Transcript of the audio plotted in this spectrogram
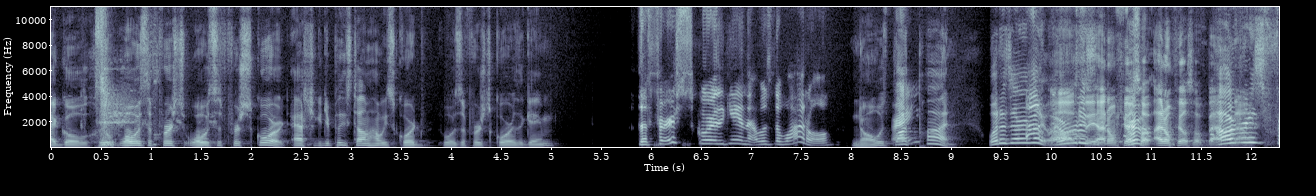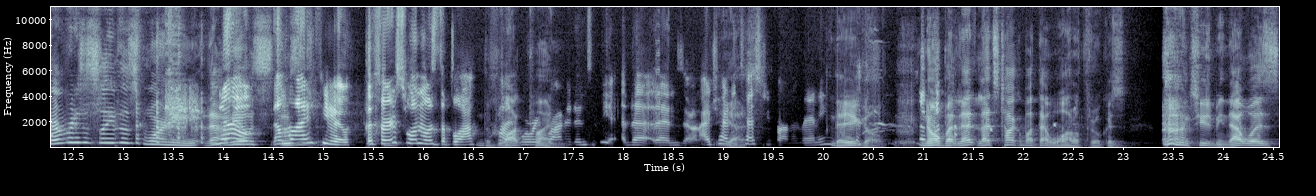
I go, "Who- "What was the first? What was the first score?" Ashley, could you please tell him how he scored? What was the first score of the game? The first score of the game that was the waddle. No, it was block Right? punt. What is everybody? Oh, Oh, everybody's- see, I don't feel so. I don't feel so bad. now. Everybody's, everybody's asleep this morning. That- I mean, no, was- I'm was- lying to you. The first one was the block The punt block where punt. we brought it into the, the, the end zone. I tried Yes. to test you, Father Manny. There you go. No, but let, let's talk about that waddle throw because, excuse me, that was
